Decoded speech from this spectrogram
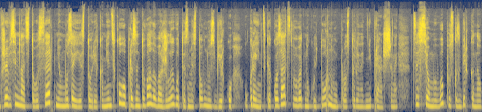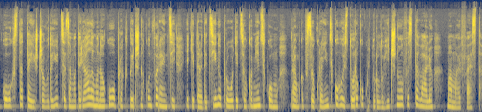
А вже 18 серпня в музеї історії Кам'янського презентували важливу та змістовну збірку Українське козацтво в етнокультурному просторі Надніпрянщини. Це сьомий випуск збірки наукових статей, що видаються за матеріалами науково-практичних конференцій, які традиційно проводяться у Кам'янському в рамках всеукраїнського історико-культурологічного фестивалю Мамайфест.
